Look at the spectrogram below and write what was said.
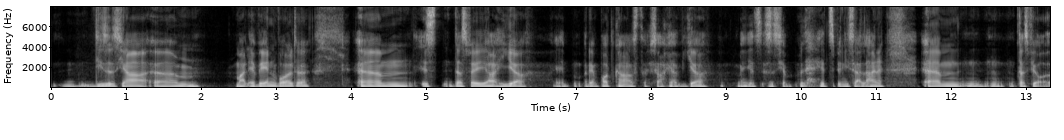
dieses Jahr ähm, mal erwähnen wollte, ähm, ist, dass wir ja hier bei dem Podcast, ich sage ja wir, jetzt ist es ja, jetzt bin ich ja alleine, ähm, dass wir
